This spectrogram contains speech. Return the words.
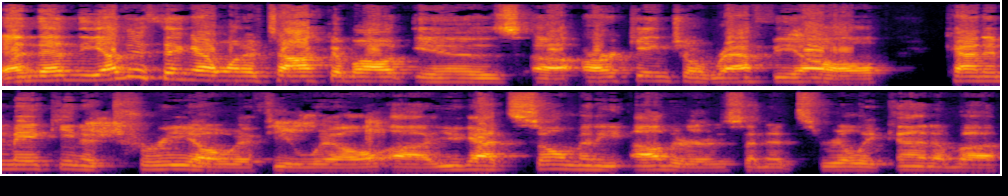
And then the other thing I want to talk about is uh, Archangel Raphael, kind of making a trio, if you will. Uh, you got so many others, and it's really kind of a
